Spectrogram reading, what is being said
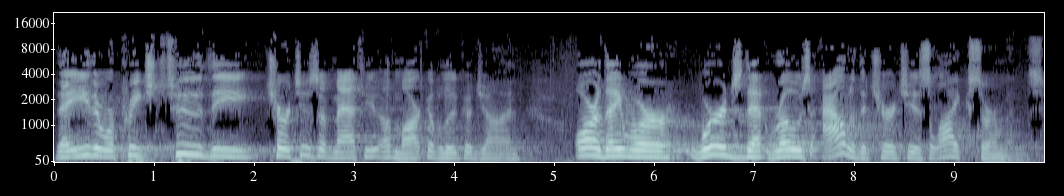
They either were preached to the churches of Matthew, of Mark, of Luke, of John, or they were words that rose out of the churches like sermons.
